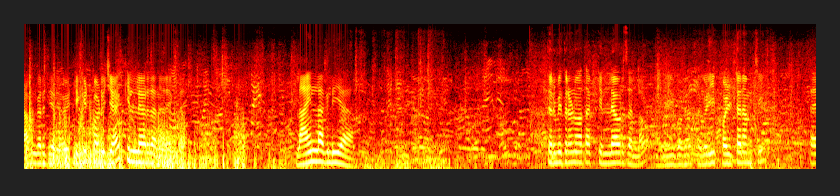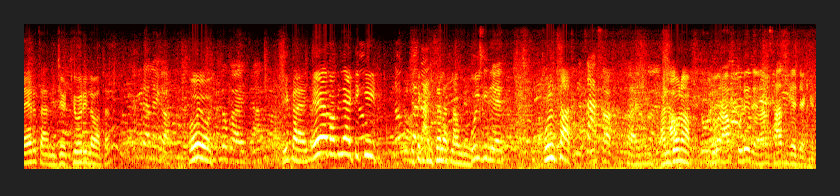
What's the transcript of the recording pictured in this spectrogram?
जाम गर्दी आहे. रे तिकीट काढूची आहे किल्ल्यावर जाणार आहे एकदा. लाईन लागली या. तर मित्रांनो आता किल्ल्यावर चाललो. आणि बघा सगळी पलटण आमची तयारच आहे आणि जेठीवर इला आता. होय होय. ठीक आहे ए बाबल्या तिकीट. इथे कॅन्सलात लावली फुल किती आहेत? फुल सात. आणि दोन हाफ. दोन हाफ पुढे देणार सात घ्या जॅकेट.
